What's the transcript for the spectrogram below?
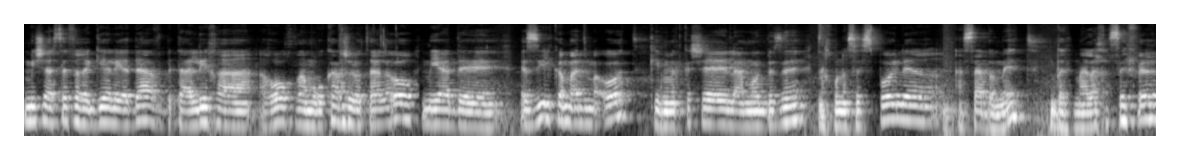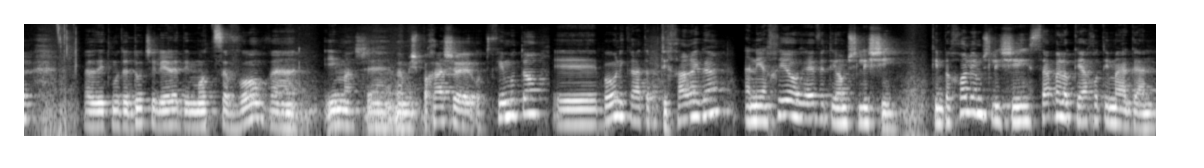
מי שהספר הגיע לידיו בתהליך הארוך והמורכב של הוצאה לאור מיד הזיל כמה דמעות כי באמת קשה לעמוד בזה אנחנו נעשה ספוילר. ספוילר, הסבא מת במהלך הספר, על התמודדות של ילד עם מות סבו והאימא ש... והמשפחה שעוטפים אותו. אה, בואו נקרא את הפתיחה רגע. אני הכי אוהב את יום שלישי, כי בכל יום שלישי סבא לוקח אותי מהגן.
